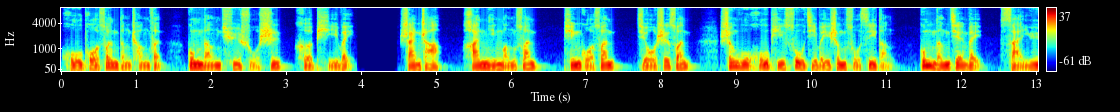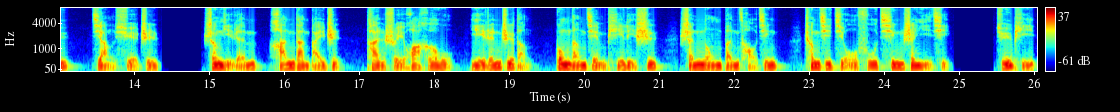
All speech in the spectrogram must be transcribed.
琥珀酸等成分，功能驱暑湿和脾胃。山楂含柠檬酸、苹果酸、酒石酸、生物胡皮素及维生素 C 等，功能健胃、散瘀、降血脂。生薏仁含蛋白质、碳水化合物。薏仁汁等功能健脾利湿，《神农本草经》称其久服轻身益气。橘皮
